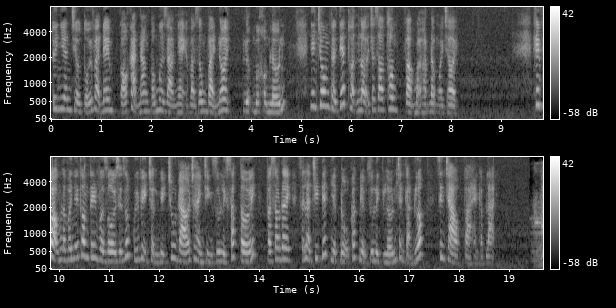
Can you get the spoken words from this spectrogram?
Tuy nhiên, chiều tối và đêm có khả năng có mưa rào nhẹ và rông vài nơi, lượng mưa không lớn. Nhìn chung, thời tiết thuận lợi cho giao thông và mọi hoạt động ngoài trời. Hy vọng là với những thông tin vừa rồi sẽ giúp quý vị chuẩn bị chu đáo cho hành trình du lịch sắp tới. Và sau đây sẽ là chi tiết nhiệt độ các điểm du lịch lớn trên cả nước. Xin chào và hẹn gặp lại! Thank you.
